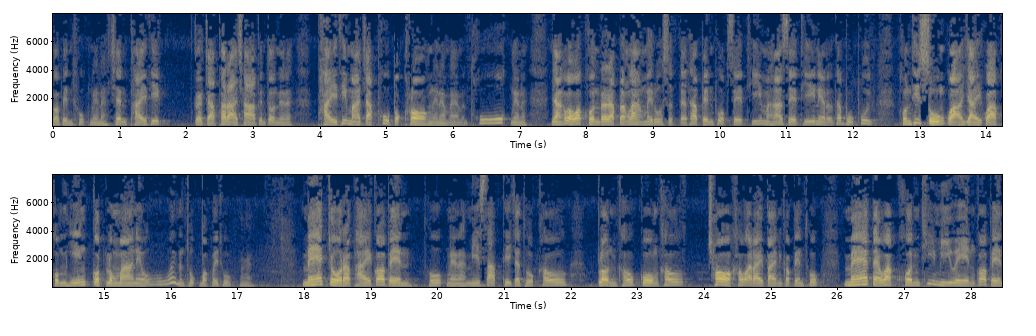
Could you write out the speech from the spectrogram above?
ก็เป็นทุกข์เนี่ยนะ เช่นภัยที่เกิดจากพระราชาเป็นต้นเนี่ยนะภัยที่มาจากผู้ปกครองเนี่ยนะแหมมันทุกข์เนี่ยนะอย่างเขาบอกว่าคนระดับล่างๆ ไม่รู้สึก แต่ถ้าเป็นพวกเศรษฐีมหาเศรษฐีเนี่ยถ้าผูกผู้คนที่สูงกว่าใหญ่กว่าคมเหงกดลงมาเนี่ยโอ้ยมันทุกข์บอกไม่ถูกนะแม้โจรภัยก็เป็นทุกข์เนี่ยนะมีทรัพย์ที่จะถูกเขาปล้นเขาโกงเขา ช่อเขาอะไรไปนี่ก็เป็นทุกข์ แม้แต่ว่าคนที่มีเวรก็เป็น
